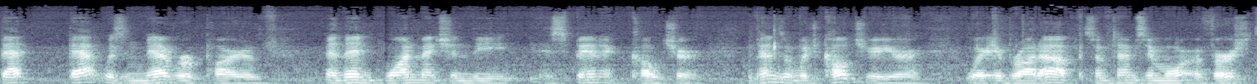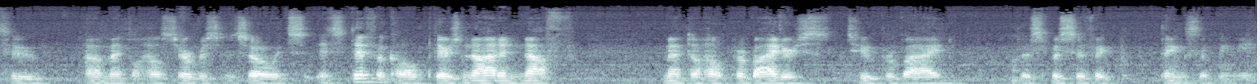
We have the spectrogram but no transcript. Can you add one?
that that was never part of. And then Juan mentioned the Hispanic culture. Depends on which culture you're, where you're brought up. Sometimes they're more averse to uh, mental health services, so it's it's difficult. There's not enough mental health providers to provide the specific things that we need.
